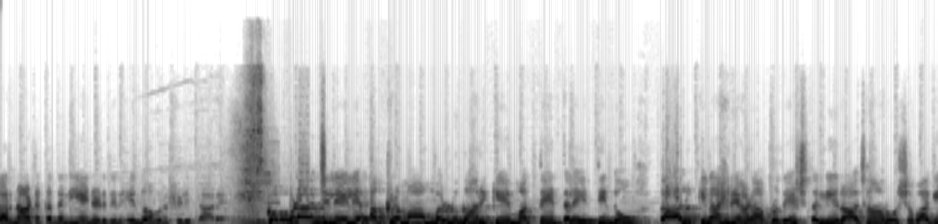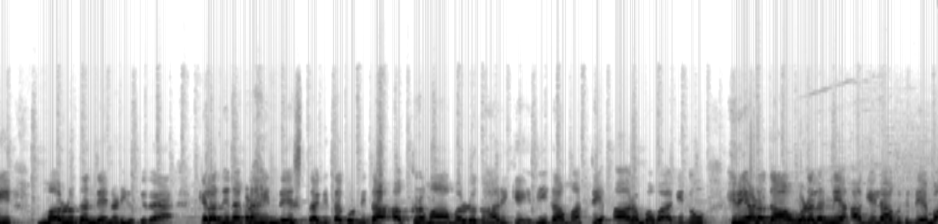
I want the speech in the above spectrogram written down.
ಕರ್ನಾಟಕದಲ್ಲಿಯೇ ನಡೆದಿದೆ ಎಂದು ಅವರು ಹೇಳಿದ್ದಾರೆ. ಕೊಪ್ಪಳ ಜಿಲ್ಲೆಯಲ್ಲಿ ಅಕ್ರಮ ಮರಳುಗಾರಿಕೆ ಮತ್ತೆ ತಲೆ ಎತ್ತಿದ್ದು ತಾಲೂಕಿನ ಹಿರೇಹಳ ಪ್ರದೇಶದಲ್ಲಿ ರಾಜಾರೋಷವಾಗಿ ಮರಳು ದಂಧೆ ನಡೆಯುತ್ತಿದೆ. ಕೆಲ ದಿನಗಳ ಹಿಂದೆ ಸ್ಥಗಿತಗೊಂಡಿದ್ದ ಅಕ್ರಮ ಮರಳುಗಾರಿಕೆ ಇದೀಗ ಮತ್ತೆ ಆರಂಭವಾಗಿದ್ದು ಹಿರಿಯಾಳದ ಒಡಲನ್ನೇ ಅಗೆಯಲಾಗುತ್ತಿದೆ ಎಂಬ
